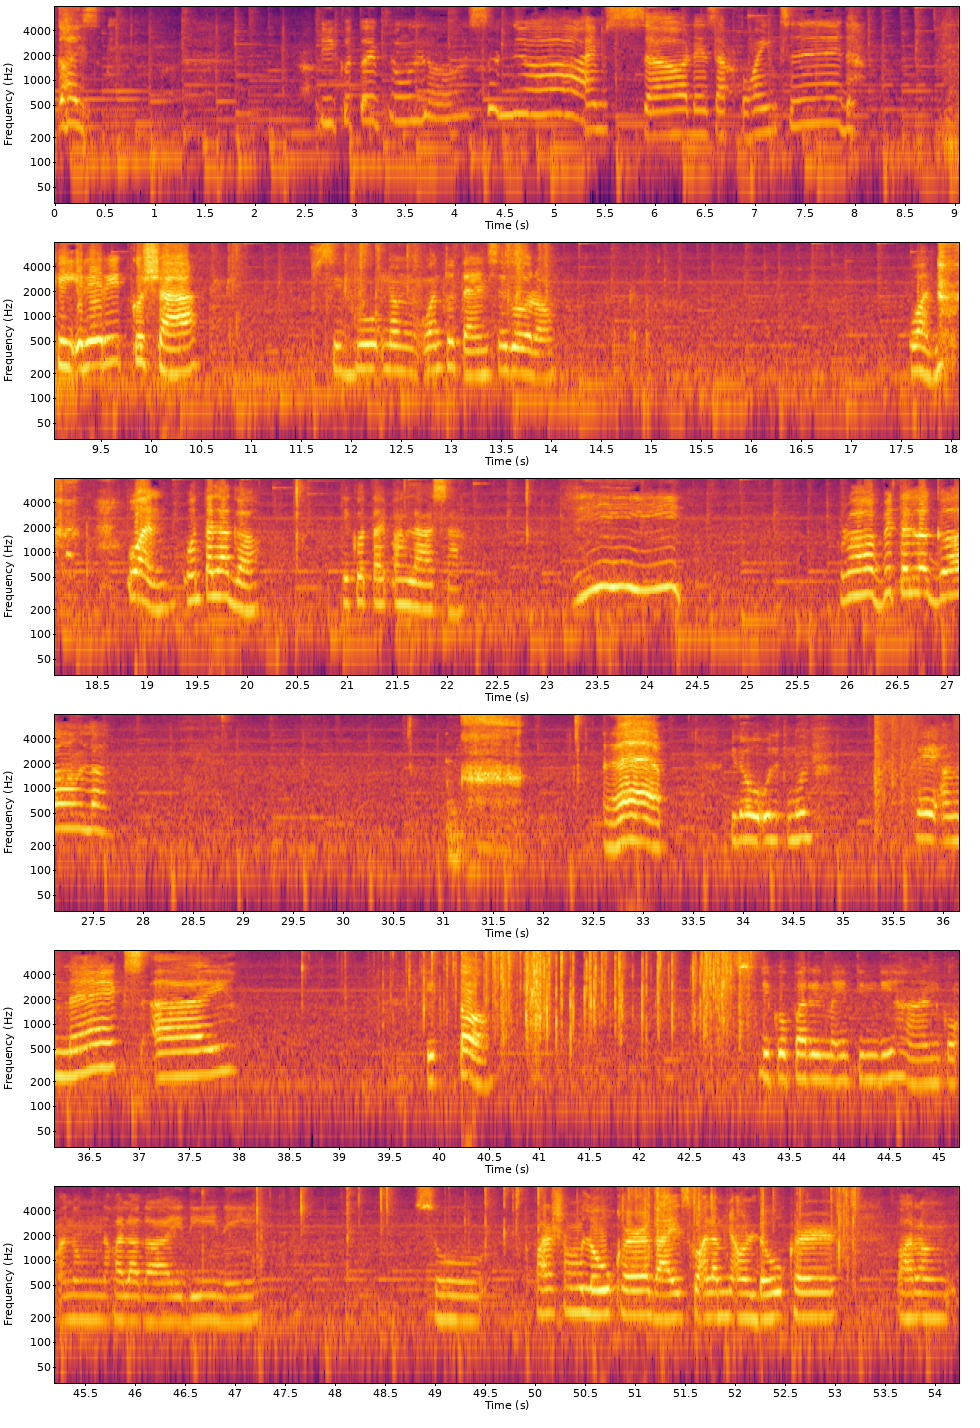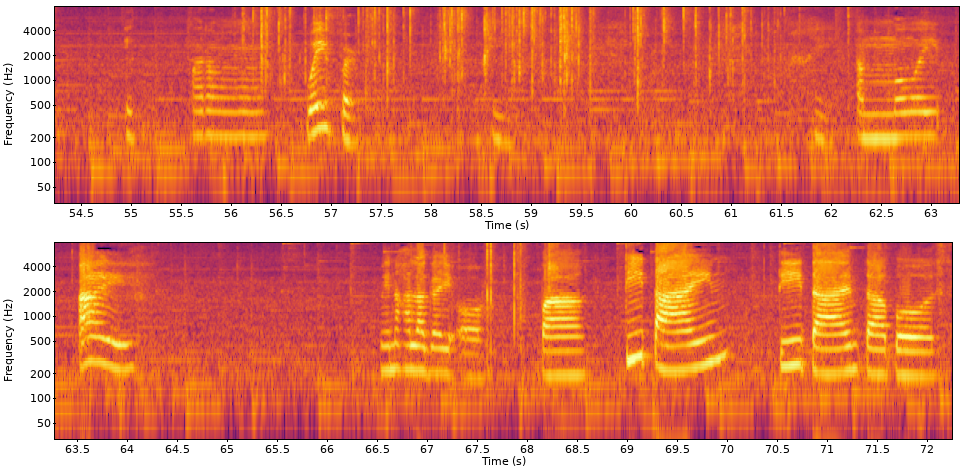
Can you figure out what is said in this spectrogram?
Guys! Di ko type yung lasa so disappointed. Okay, i-rate ko siya. Siguro, ng 1 to 10, siguro. 1. 1. 1 talaga. Di ko type ang lasa. Eee! Grabe talaga ang la... Eh, hindi ako ulit nun. Okay, ang next ay ito. Hindi ko pa rin maintindihan kung anong nakalagay din eh. So, para siyang loker, guys. Kung alam niya ang loker, parang it, parang wafer. Okay. Okay. Amoy. Ay! May nakalagay, oh. Pa, tea time. Tea time. Tapos,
